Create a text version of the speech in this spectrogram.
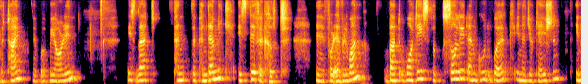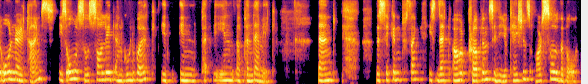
the time that we are in, is that pan the pandemic is difficult uh, for everyone, but what is a solid and good work in education in ordinary times is also solid and good work in, in, in a pandemic. And the second thing is that our problems in education are solvable.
